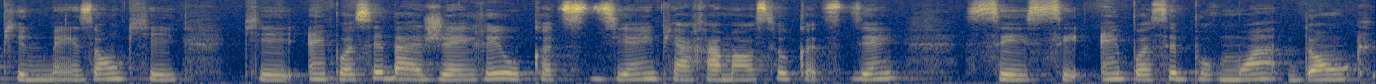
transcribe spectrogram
Puis une maison qui est, qui est impossible à gérer au quotidien, puis à ramasser au quotidien, c'est impossible pour moi. Donc,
